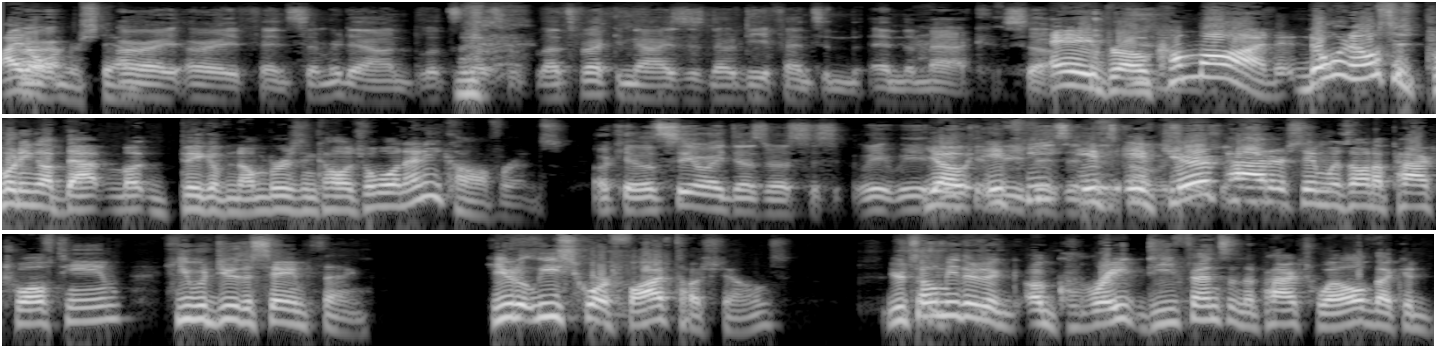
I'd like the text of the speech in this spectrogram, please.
I don't right, understand. All right, all right, Finn, simmer down. Let's let's let's recognize there's no defense in in the MAC. So Hey, bro, come on. No one else is putting up that big of numbers in college football in any conference. Okay, let's see how he does the rest of this. We, we, Yo, we if he if if Jaret Patterson was on a Pac-12 team, he would do the same thing. He would at least score 5 touchdowns. You're telling me there's a, a great defense in the Pac-12 that could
